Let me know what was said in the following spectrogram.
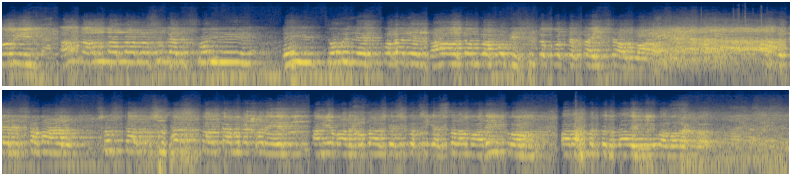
জমিন, আমরা আল্লাহ আল্লাহ রসুলের সৈনিক। এই জমিনে কোরআনের রাজ আমরা প্রতিষ্ঠিত করতে চাই ইনশাআল্লাহ। আপনাদের সবার সুস্থ সুস্বাস্থ্য কামনা করে আমি আমার কথা শেষ করছি। আসসালামু আলাইকুম ওয়া রাহমাতুল্লাহি ওয়া বারাকাতুহু।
